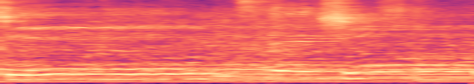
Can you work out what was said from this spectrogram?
to the station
